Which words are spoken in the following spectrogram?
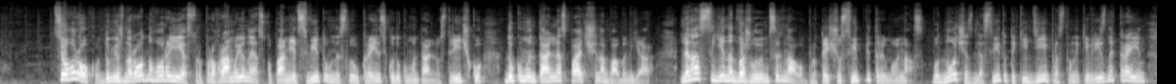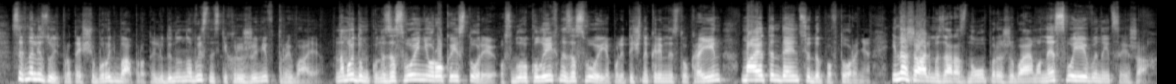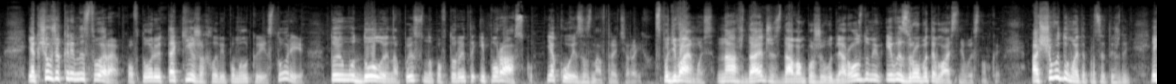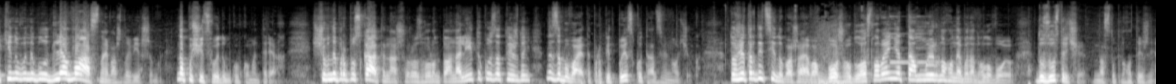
Цього року до міжнародного реєстру програми ЮНЕСКО Пам'ять світу внесли українську документальну стрічку Документальна спадщина Бабин Яр. Для нас це є надважливим сигналом про те, що світ підтримує нас. Водночас для світу такі дії представників різних країн сигналізують про те, що боротьба проти людинонависницьких режимів триває. На мою думку, незасвоєні уроки історії, особливо коли їх не засвоює політичне керівництво країн, мають тенденцію до повторення. І на жаль, ми зараз знову переживаємо не своєї вини цей жах. Якщо вже керівництво РФ повторює такі жахливі помилки історії, то йому долею написано повторити і поразку, якої зазнав Третій Рейх. Сподіваємось, наш дайджест дав вам поживу для роздумів, і ви зробите власні висновки. А що ви думаєте про цей тиждень? Які новини були для вас найважливішими? Напишіть свою думку в коментарях. Щоб не пропускати нашу розгорнуту аналітику за тиждень, не забувайте про підписку та дзвіночок. Тож я традиційно бажаю вам Божого благословення та мирного неба над головою. До зустрічі наступного тижня.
